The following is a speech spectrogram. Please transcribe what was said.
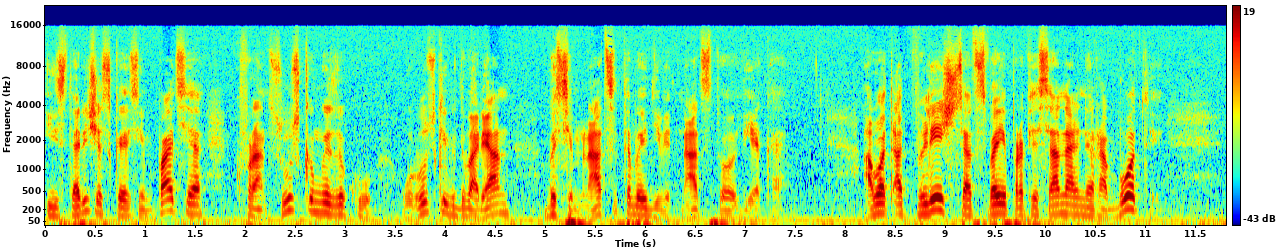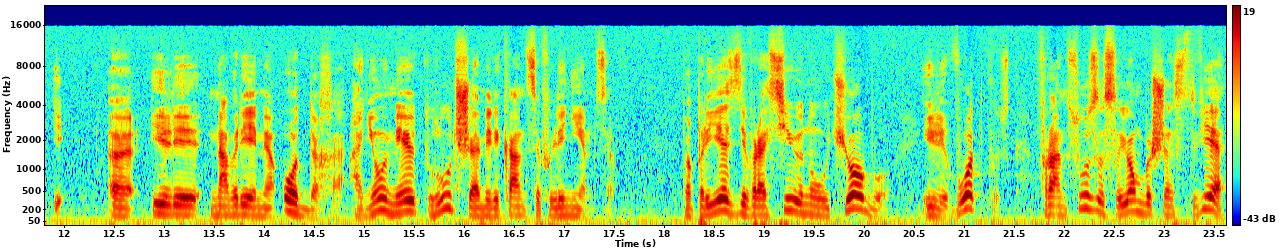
и историческая симпатия к французскому языку у русских дворян XVIII и XIX века. А вот отвлечься от своей профессиональной работы э, или на время отдыха, они умеют лучше американцев или немцев. По приезде в Россию на учебу или в отпуск французы в своем большинстве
